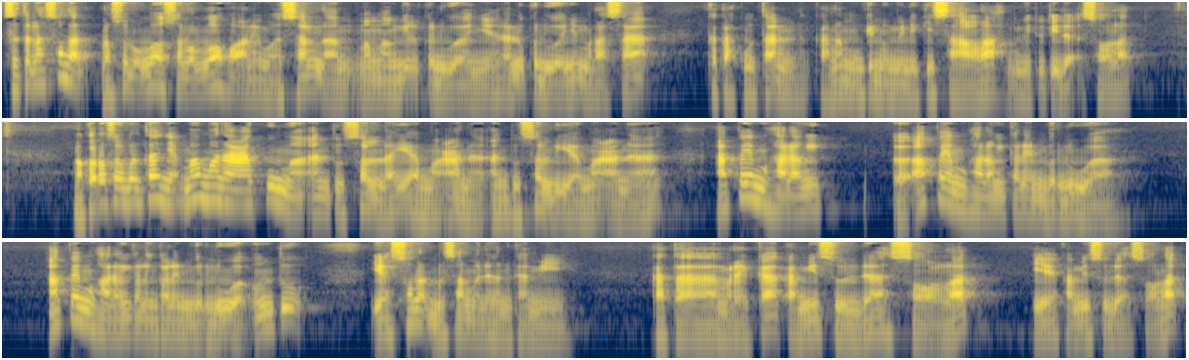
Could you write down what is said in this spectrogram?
Setelah sholat Rasulullah Shallallahu Alaihi Wasallam memanggil keduanya lalu keduanya merasa ketakutan karena mungkin memiliki salah begitu tidak sholat. Maka Rasul bertanya, "Ma mana aku ma antusallaya ma'ana, antusalliya ma'ana?" Apa yang menghalangi uh, apa yang menghalangi kalian berdua apa yang menghalangi kalian-kalian berdua untuk ya sholat bersama dengan kami? Kata mereka, kami sudah sholat, ya kami sudah sholat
